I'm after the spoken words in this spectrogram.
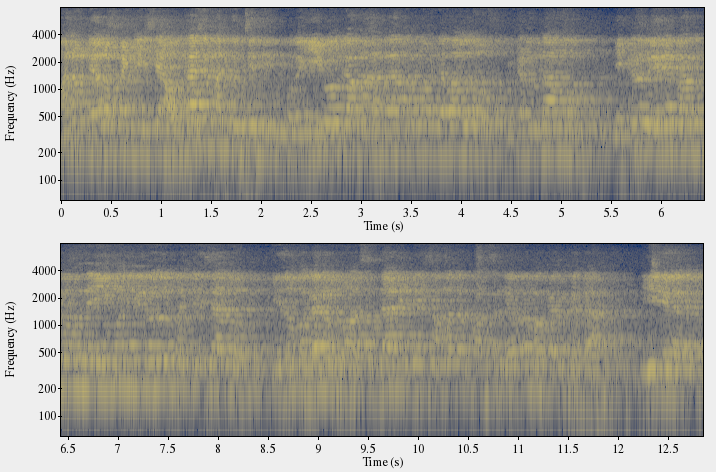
మనం డెవలప్మెంట్ చేసే అవకాశం మనకు వచ్చింది. ఒక ఈవోగా మన ప్రాంతంలో ఉండే వాళ్ళు ఇక్కడ ఉన్నాము. ఎక్కడో వేరే ప్రాంతంలో ఉంది the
